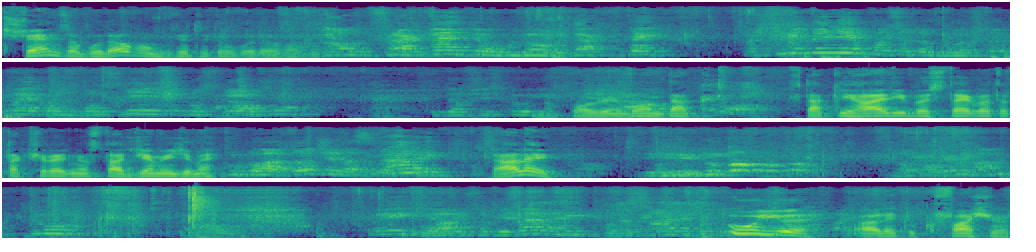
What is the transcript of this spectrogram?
Z czym? Z obudową? Gdzie ty to budowa widzisz? No, fragmenty obudowy, tak? Tutaj właściwie to nie wiem po co to było. Czy to było jako wzmocnienie tego stropu? I to wszystko No powiem wam tak, takiej hali bez tego to tak średnio stać. Gdzie my idziemy? Kuba, to cię zaskoczy. Dalej. Dalej. No powiem wam. Tu. My idziemy sobie dalej. Uje, ale tu kwasior.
